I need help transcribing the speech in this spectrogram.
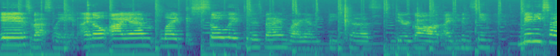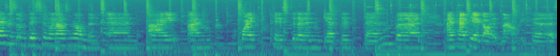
is Vaseline. I know I am like so late to this bandwagon because dear god, I've even seen mini sizes of this when I was in London and I, I'm quite pissed that I didn't get it then, but I'm happy I got it now because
